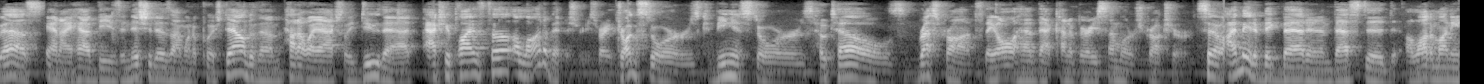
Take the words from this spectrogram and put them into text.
US and I have these initiatives I want to push down to them. How do I actually do that? Actually applies to a lot of industries, right? Drugstores, convenience stores, hotels, restaurants, they all have that kind of very similar structure. So I made a big bet and invested a lot of money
